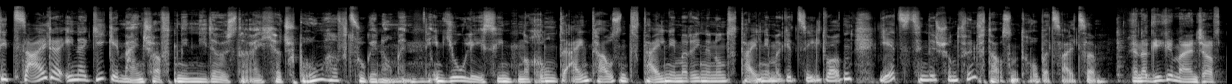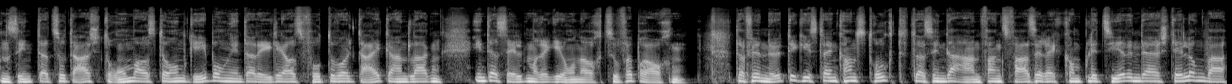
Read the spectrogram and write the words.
Die Zahl der Energiegemeinschaften in Niederösterreich hat sprunghaft zugenommen. Im Juli sind noch rund 1000 Teilnehmerinnen und Teilnehmer gezählt worden. Jetzt sind es schon 5000, Robert Salzer. Energiegemeinschaften sind dazu da, Strom aus der Umgebung, in der Regel aus Photovoltaikanlagen, in derselben Region auch zu verbrauchen. Dafür nötig ist ein Konstrukt, das in der Anfangsphase recht kompliziert in der Erstellung war.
